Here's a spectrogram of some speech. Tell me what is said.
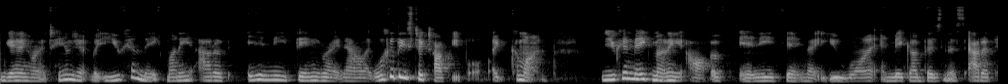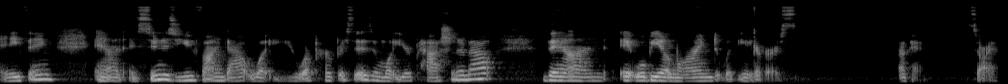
I'm getting on a tangent, but you can make money out of anything right now. Like, look at these TikTok people. Like, come on. You can make money off of anything that you want and make a business out of anything. And as soon as you find out what your purpose is and what you're passionate about, then it will be aligned with the universe. Okay, sorry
